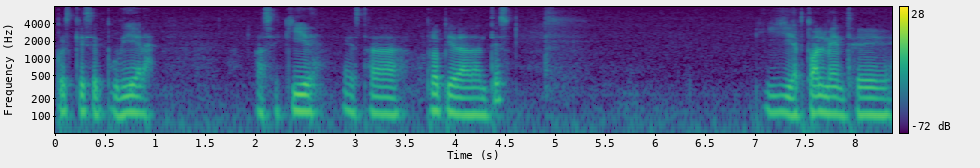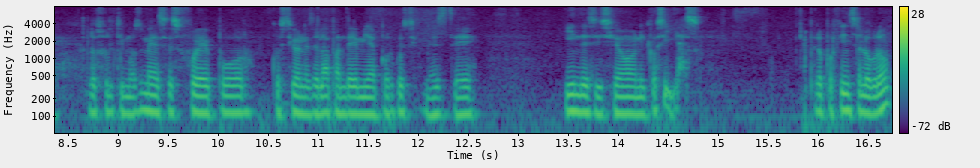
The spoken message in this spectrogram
pues que se pudiera asequir esta propiedad antes. Y actualmente los últimos meses fue por cuestiones de la pandemia, por cuestiones de indecisión y cosillas. Pero por fin se logró.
